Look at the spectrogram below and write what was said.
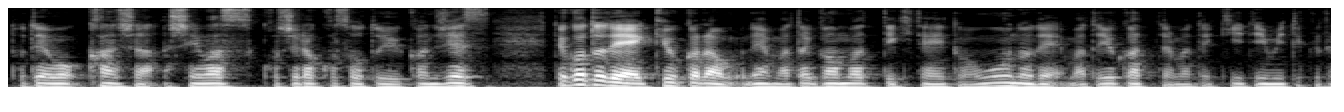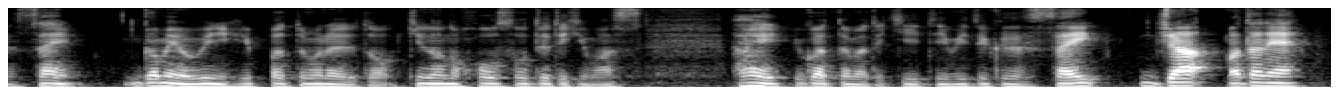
とても感謝しています。こちらこそという感じです。ということで、今日からもね、また頑張っていきたいと思うので、またよかったらまた聞いてみてください。画面を上に引っ張ってもらえると、昨日の放送出てきます。はい、よかったらまた聞いてみてください。じゃあ、またね。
